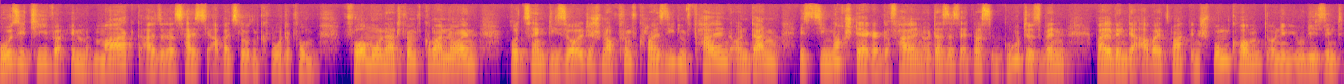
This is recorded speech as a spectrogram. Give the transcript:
positiver im Markt. Also das heißt, die Arbeitslosenquote vom Vormonat 5,9 Prozent, die sollte schon auf 5,7 fallen und dann ist sie noch stärker gefallen. Und das ist etwas Gutes, wenn, weil wenn der Arbeitsmarkt in Schwung kommt und im Juli sind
